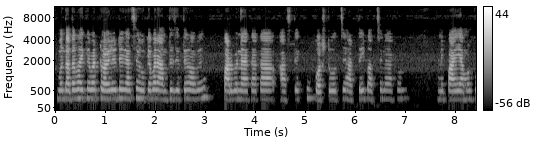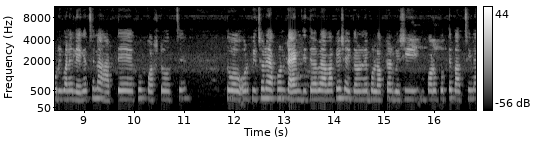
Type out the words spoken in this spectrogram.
তোমার দাদাভাইকে আবার টয়লেটে গেছে, ওকে আবার আনতে যেতে হবে। পারবে না একা একা আসতে, খুব কষ্ট হচ্ছে, হাঁটতেই পারছে না এখন। মানে পায়ে এমন পরিমাণে লেগেছে না, হাঁটতে খুব কষ্ট হচ্ছে। তো ওর পিছনে এখন টাইম দিতে হবে আমাকে, সেই কারণে ব্লগটা আর বেশি বড় করতে পারছি না।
